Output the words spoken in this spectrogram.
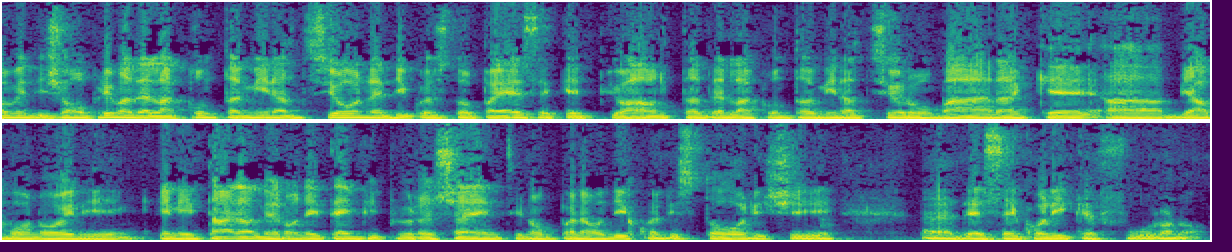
come diciamo prima, della contaminazione di questo paese che è più alta della contaminazione umana che abbiamo noi in, Italia, almeno nei tempi più recenti, non parliamo di quelli storici eh, dei secoli che furono.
